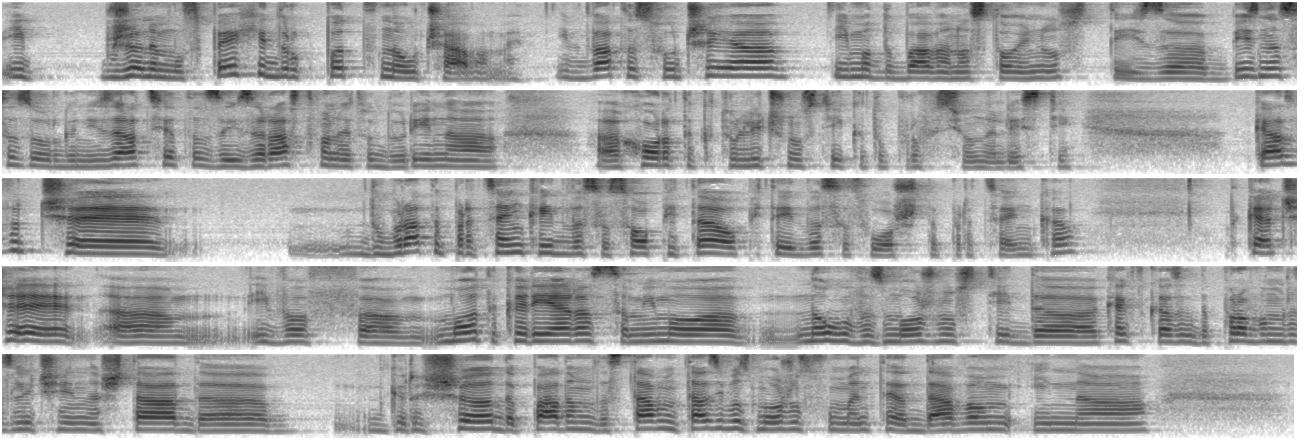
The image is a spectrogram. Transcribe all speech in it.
и жънем успех и друг път научаваме. И в двата случая има добавена стойност и за бизнеса, за организацията, за израстването дори на а, хората като личности и като професионалисти. Казват, че добрата преценка идва с опита, опита идва с лошата преценка. Така че а, и в а, моята кариера съм имала много възможности да, както казах, да пробвам различни неща, да греша, да падам, да ставам. Тази възможност в момента я давам и на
